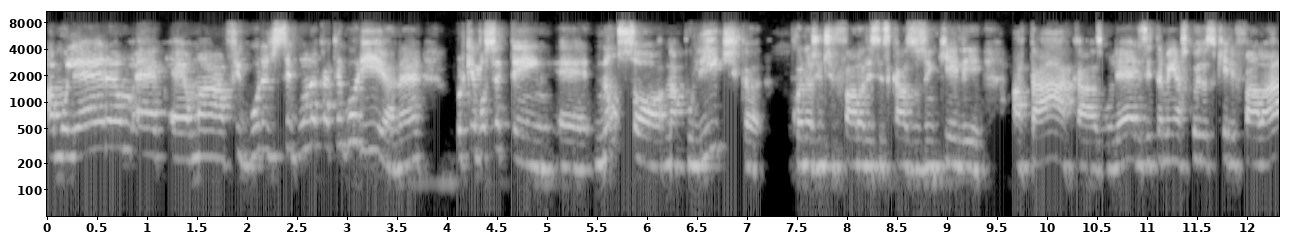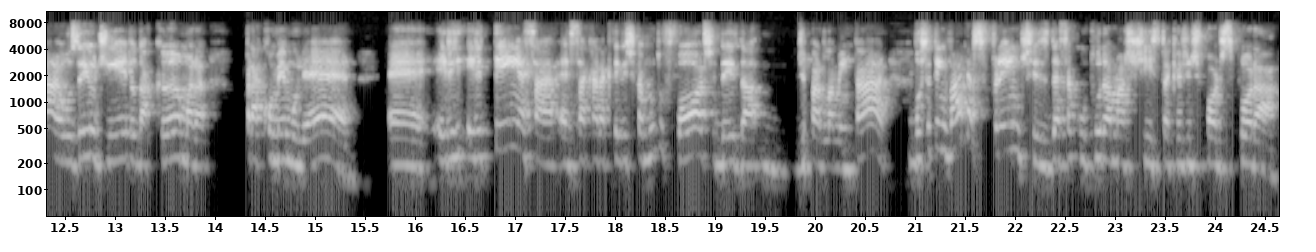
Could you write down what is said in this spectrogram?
a mulher é, é uma figura de segunda categoria, né? Porque você tem, é, não só na política, quando a gente fala desses casos em que ele ataca as mulheres e também as coisas que ele fala, ah, eu usei o dinheiro da Câmara para comer mulher, é, ele, ele tem essa, essa característica muito forte desde a, de parlamentar, você tem várias frentes dessa cultura machista que a gente pode explorar,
